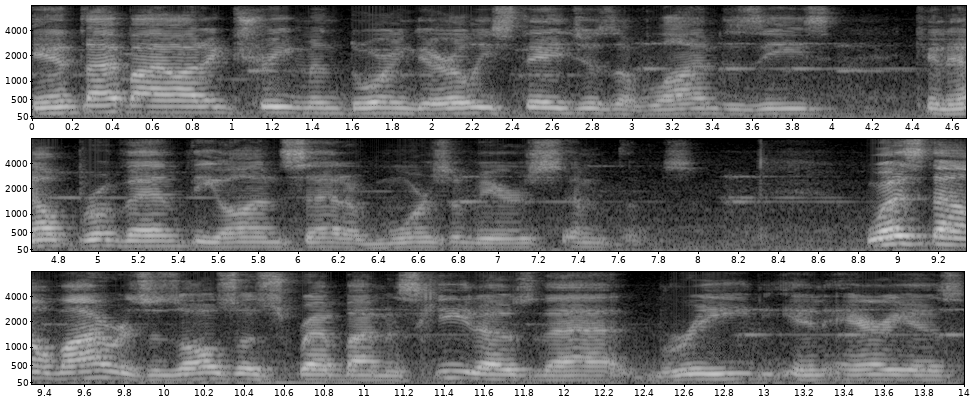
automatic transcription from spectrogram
Antibiotic treatment during the early stages of Lyme disease can help prevent the onset of more severe symptoms. West Nile virus is also spread by mosquitoes that breed in areas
